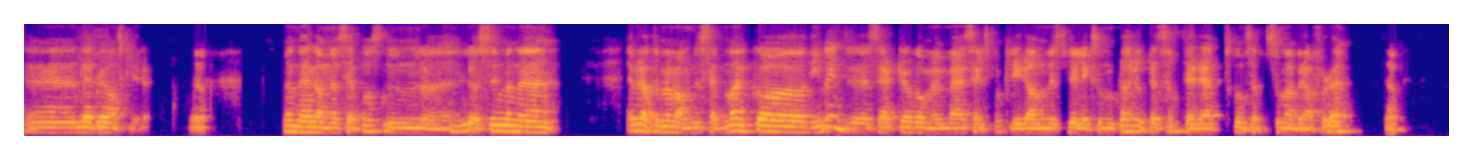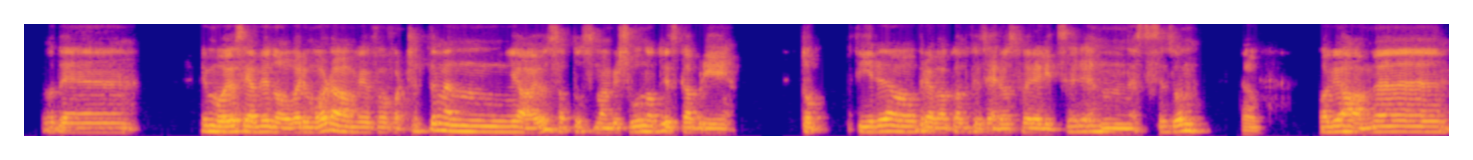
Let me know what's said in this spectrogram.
Eh, det blir vanskeligere. Ja. Men det kan vi se på hvordan den løser. Men eh, jeg pratet med Magnus Hedmark, og de var interessert i å komme med Selsportligaen hvis vi liksom klarer å presentere et konsept som er bra for det. Ja. Og det vi må jo se om vi når våre mål, da, om vi får fortsette. Men vi har jo satt oss som ambisjon at vi skal bli topp fire og prøve å kvalifisere oss for Eliteserien neste sesong. Ja. Og vi har med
